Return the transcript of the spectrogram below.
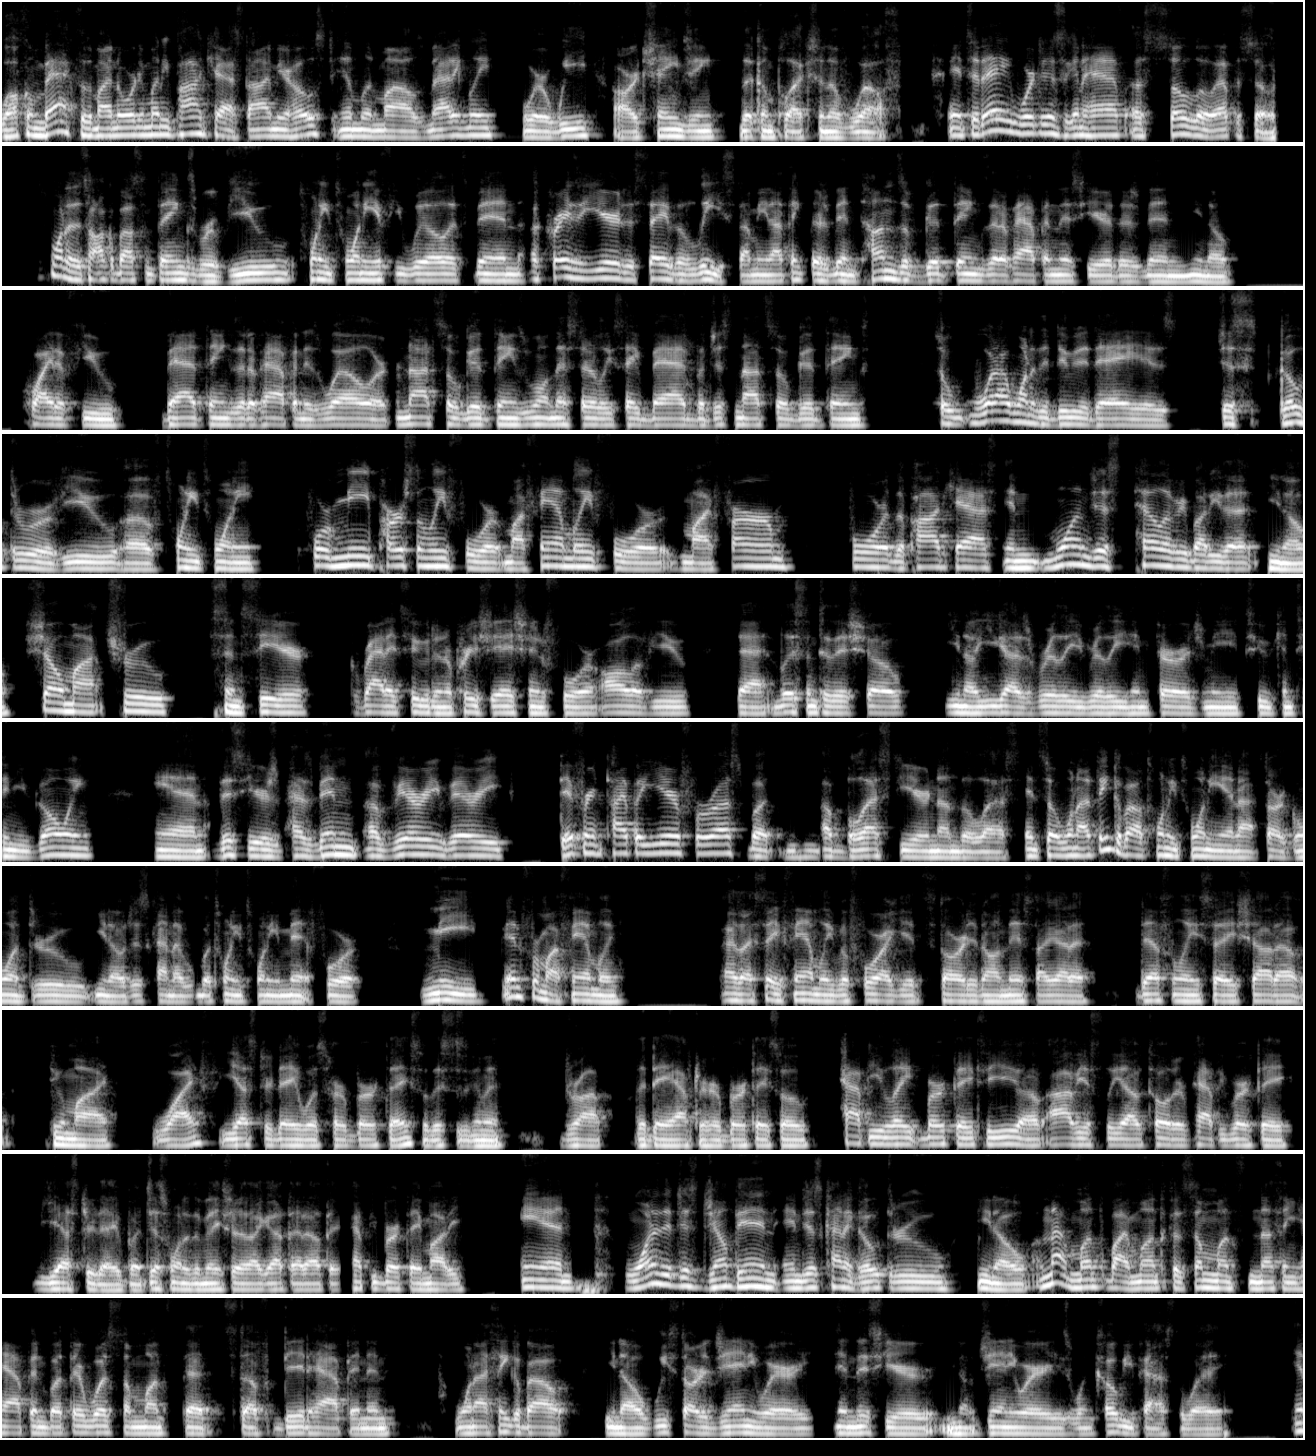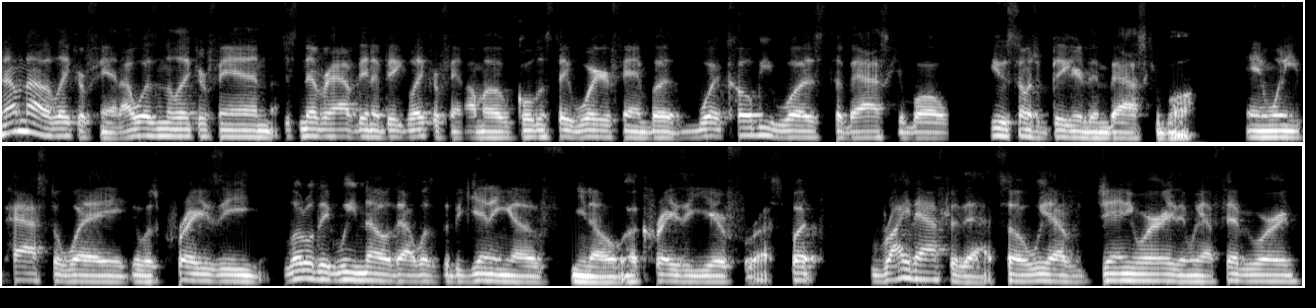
Welcome back to the Minority Money Podcast. I'm your host, Emlen Miles Mattingly, where we are changing the complexion of wealth. And today we're just going to have a solo episode. Just wanted to talk about some things, review 2020, if you will. It's been a crazy year to say the least. I mean, I think there's been tons of good things that have happened this year. There's been, you know, quite a few bad things that have happened as well, or not so good things. We won't necessarily say bad, but just not so good things. So, what I wanted to do today is just go through a review of 2020 for me personally, for my family, for my firm, for the podcast. And one, just tell everybody that, you know, show my true, sincere gratitude and appreciation for all of you that listen to this show. You know, you guys really, really encourage me to continue going. And this year's has been a very, very different type of year for us, but a blessed year nonetheless. And so when I think about 2020 and I start going through, you know, just kind of what 2020 meant for me and for my family, as I say family before I get started on this, I got to definitely say shout out to my wife. Yesterday was her birthday. So this is going to drop the day after her birthday. So happy late birthday to you. Uh, obviously, I've told her happy birthday yesterday, but just wanted to make sure that I got that out there. Happy birthday, Marty and wanted to just jump in and just kind of go through, you know, I'm not month by month because some months nothing happened, but there was some months that stuff did happen. And when I think about, you know, we started January and this year, you know, January is when Kobe passed away. And I'm not a Laker fan. I wasn't a Laker fan, just never have been a big Laker fan. I'm a Golden State Warrior fan. But what Kobe was to basketball, he was so much bigger than basketball. And when he passed away, it was crazy. Little did we know that was the beginning of, you know, a crazy year for us. But right after that, so we have January, then we have February.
